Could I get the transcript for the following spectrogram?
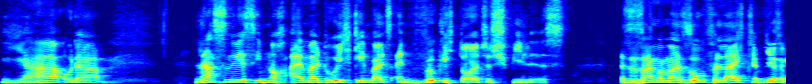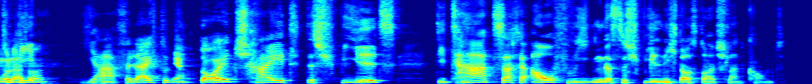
ja, oder lassen wir es ihm noch einmal durchgehen, weil es ein wirklich deutsches Spiel ist. Also sagen wir mal so, vielleicht Der Biersimulator? tut die, ja, vielleicht tut Ja. die Deutschheit des Spiels die Tatsache aufwiegen, dass das Spiel nicht aus Deutschland kommt.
